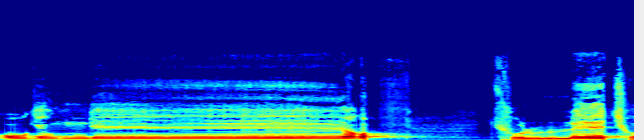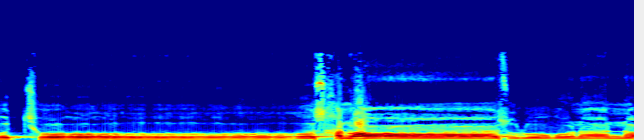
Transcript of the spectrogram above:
오경제하고 출래 처처 산화수로구나 나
